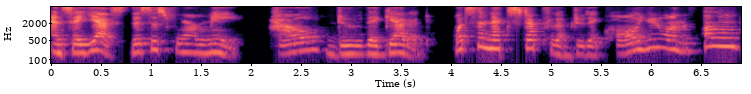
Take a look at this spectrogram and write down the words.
and say, Yes, this is for me, how do they get it? What's the next step for them? Do they call you on the phone?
